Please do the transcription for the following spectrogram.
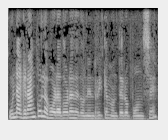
Una gran colaboradora de don Enrique Montero Ponce,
